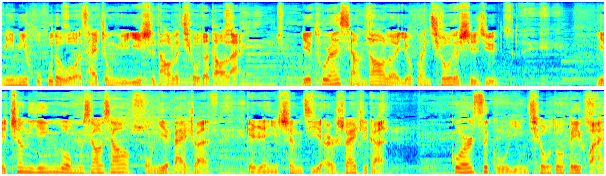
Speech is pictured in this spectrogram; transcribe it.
迷迷糊糊的我才终于意识到了秋的到来，也突然想到了有关秋的诗句。也正因落木萧萧，红叶百转，给人以盛极而衰之感。故而自古吟秋多悲怀，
